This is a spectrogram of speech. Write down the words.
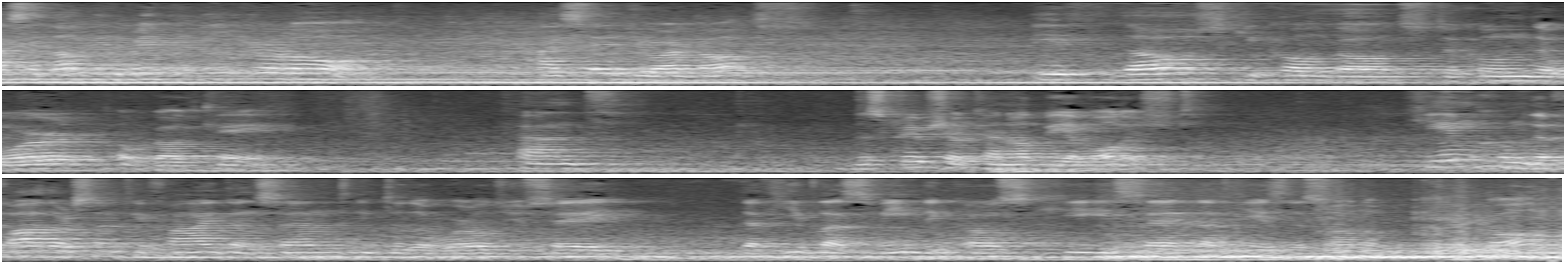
Has it not been written in your law? I said you are gods. If those he called gods to whom the word of God came, and the scripture cannot be abolished. Him whom the Father sanctified and sent into the world, you say that he blasphemed because he said that he is the Son of God?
